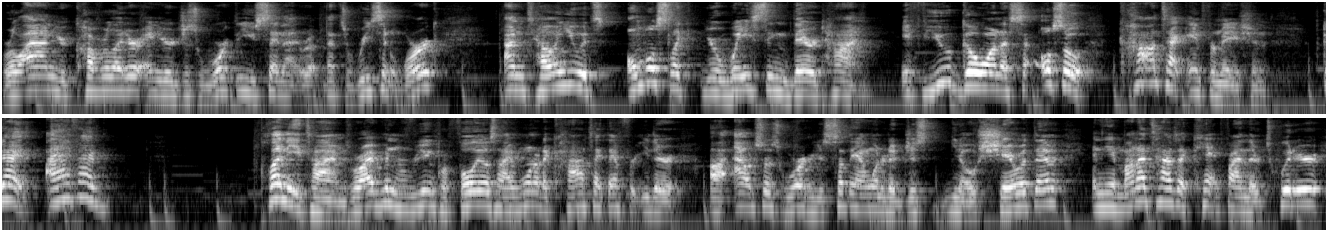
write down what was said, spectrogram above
rely on your cover letter and your just work that you send that that's recent work, I'm telling you, it's almost like you're wasting their time. If you go on a also contact information, guys, I have had plenty of times where I've been reviewing portfolios and I wanted to contact them for either uh, outsourced work or just something I wanted to just, you know, share with them. And the amount of times I can't find their Twitter,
